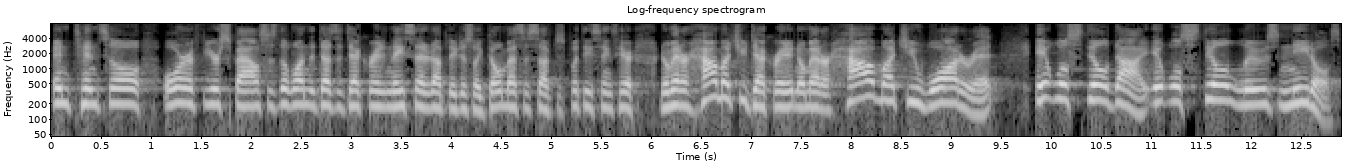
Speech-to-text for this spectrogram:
and tinsel, or if your spouse is the one that does the decorating, they set it up, they just like, don't mess this up, just put these things here. No matter how much you decorate it, no matter how much you water it, it will still die. It will still lose needles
